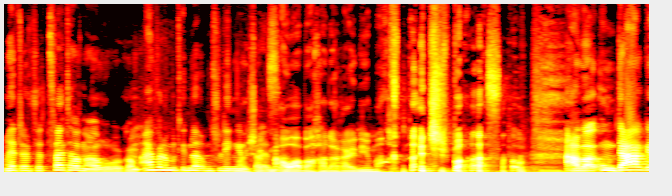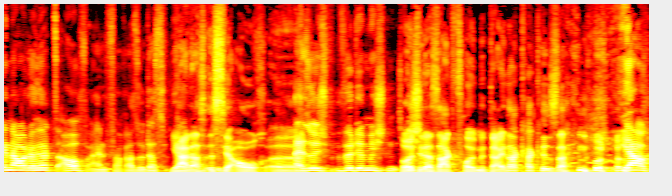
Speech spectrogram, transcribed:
Und hätte für 2000 Euro bekommen. Einfach nur mit dem da drin zu liegen in Ich habe einen. Auerbacher da reingemacht. Nein, Spaß. Aber und da genau, da hört es auf einfach. Also das. Ja, das ist ja auch. Äh, Also ich würde mich. sollte der Sarg voll mit deiner Kacke sein? Oder? Ja.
